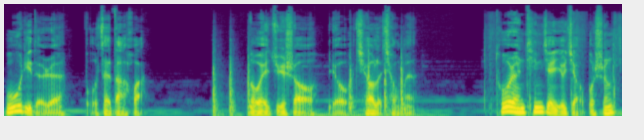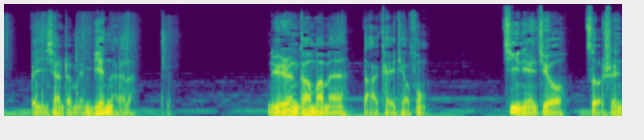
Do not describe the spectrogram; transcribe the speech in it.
屋里的人不再搭话，罗伟举手又敲了敲门，突然听见有脚步声奔向着门边来了。女人刚把门打开一条缝，纪年就侧身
